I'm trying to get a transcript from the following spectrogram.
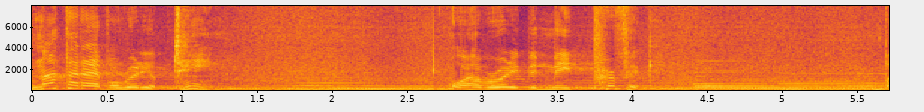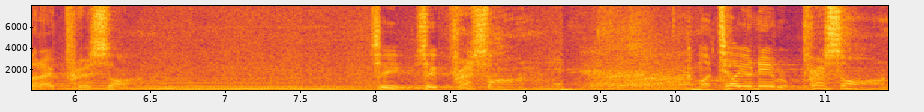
not that I've already obtained or have already been made perfect, but I press on. Say, say, press on. Come on, tell your neighbor, press on.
